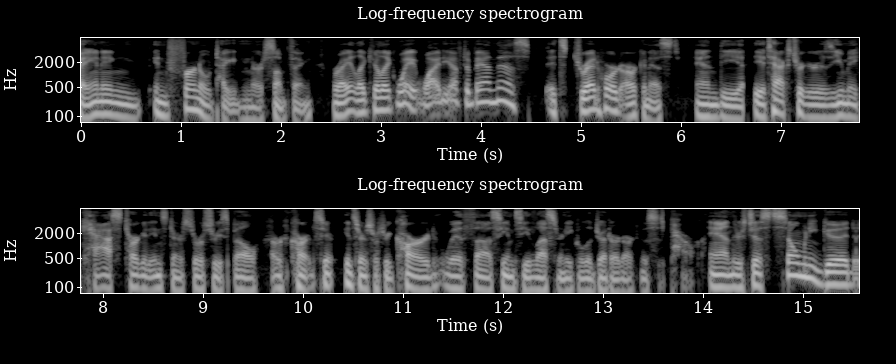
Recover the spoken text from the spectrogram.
banning Inferno Titan or something, right? Like you're like, wait, why do you have to ban this? It's Dreadhorde Arcanist and the the attack trigger is you may cast target instant or sorcery spell or card instant or sorcery card with uh, CMC less than or equal to Dreadhorde Arcanist's power. And there's just so many good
